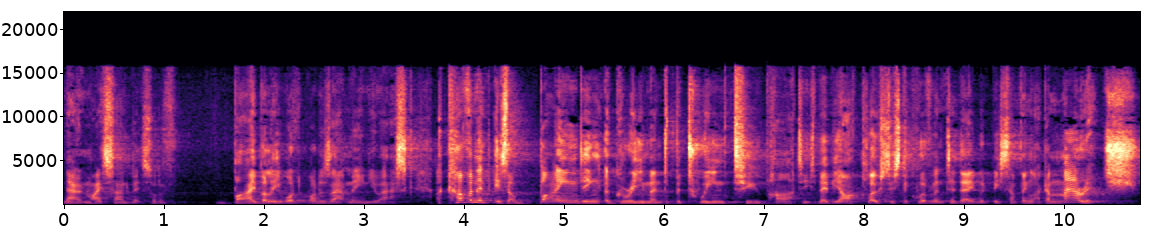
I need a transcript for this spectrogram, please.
Now, it might sound a bit sort of Biblically, what, what does that mean, you ask? A covenant is a binding agreement between two parties. Maybe our closest equivalent today would be something like a marriage.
